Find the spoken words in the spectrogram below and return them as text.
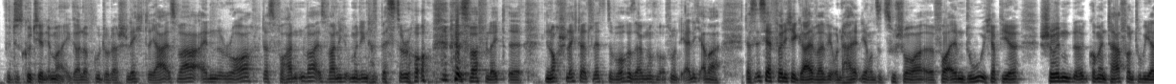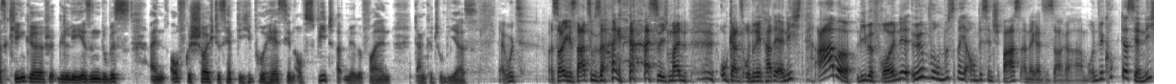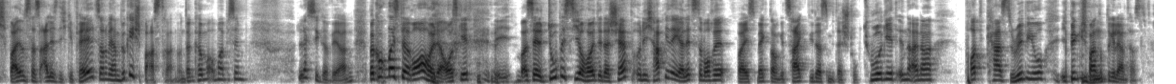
wir diskutieren immer, egal ob gut oder schlecht. Ja, es war ein Raw, das vorhanden war. Es war nicht unbedingt das beste Raw. Es war vielleicht äh, noch schlechter als letzte Woche, sagen wir es mal offen und ehrlich. Aber das ist ja völlig egal, weil wir unterhalten ja unsere Zuschauer, äh, vor allem du. Ich habe hier schönen äh, Kommentar von Tobias Klinke gelesen. Du bist ein aufgescheuchtes Happy Hippo Häschen auf Speed, hat mir gefallen. Danke, Tobias. Ja gut, was soll ich jetzt dazu sagen? also, ich meine, oh, ganz Unrecht hatte er nicht. Aber, liebe Freunde, irgendwo muss man ja auch ein bisschen Spaß an der ganzen Sache haben. Und wir gucken das ja nicht, weil uns das alles nicht gefällt, sondern wir haben wirklich Spaß dran. Und dann können wir auch mal ein bisschen lässiger werden. Mal gucken, was bei Raw heute ausgeht. Marcel, du bist hier heute der Chef und ich habe dir ja letzte Woche bei SmackDown gezeigt, wie das mit der Struktur geht in einer Podcast-Review. Ich bin gespannt, mhm. ob du gelernt hast.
